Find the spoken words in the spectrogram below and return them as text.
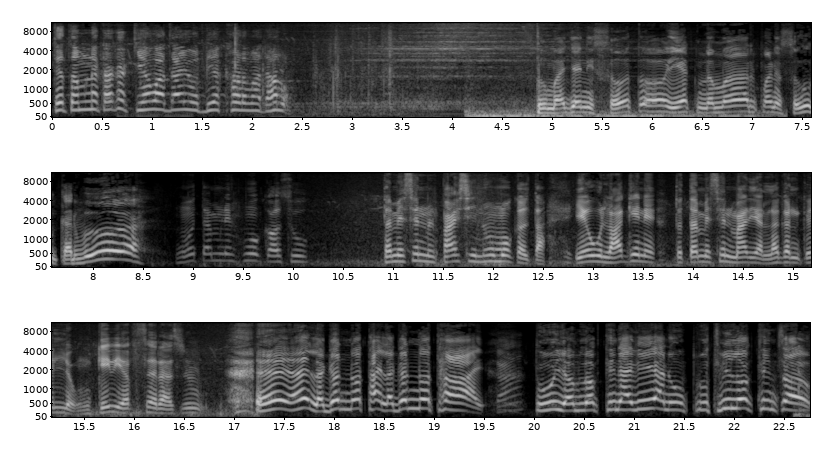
તે તમને કાકા કેવા દાયો દેખાડવા ચાલો તું મજાની સો તો એક નંબર પણ શું કરવું? હું તમને શું કહું છું? તમે છે ને પાછી ન મોકલતા. એવું લાગે ને તો તમે છે ને મારી આ લગ્ન કરી લો. હું કેવી અપ્સરા છું? એ એ લગ્ન નો થાય લગ્ન ન થાય. તું યમલોકથી આવી અને હું પૃથ્વી લોકથી છું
